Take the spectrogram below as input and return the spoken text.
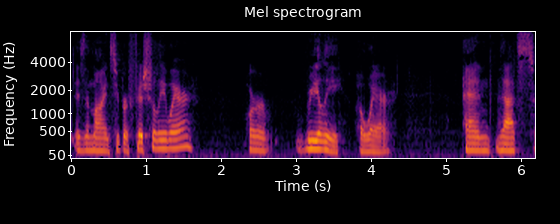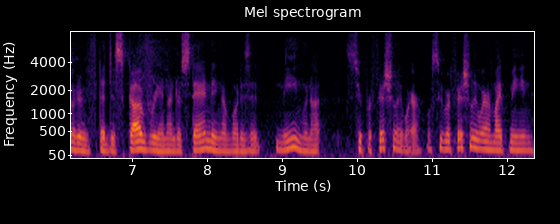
is the mind superficially aware or really aware? And that's sort of the discovery and understanding of what does it mean we're not superficially aware. Well, superficially aware might mean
